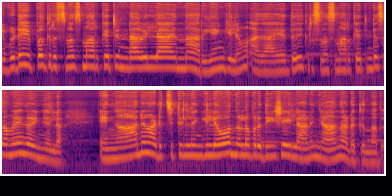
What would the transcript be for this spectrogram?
ഇവിടെ ഇപ്പോൾ ക്രിസ്മസ് മാർക്കറ്റ് ഉണ്ടാവില്ല എന്ന് അറിയെങ്കിലും അതായത് ക്രിസ്മസ് മാർക്കറ്റിന്റെ സമയം കഴിഞ്ഞല്ലോ. എങ്ങാനും അടിച്ചിട്ടില്ലെങ്കിലോ എന്നുള്ള പ്രതീക്ഷയിലാണ് ഞാൻ നടക്കുന്നത്.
